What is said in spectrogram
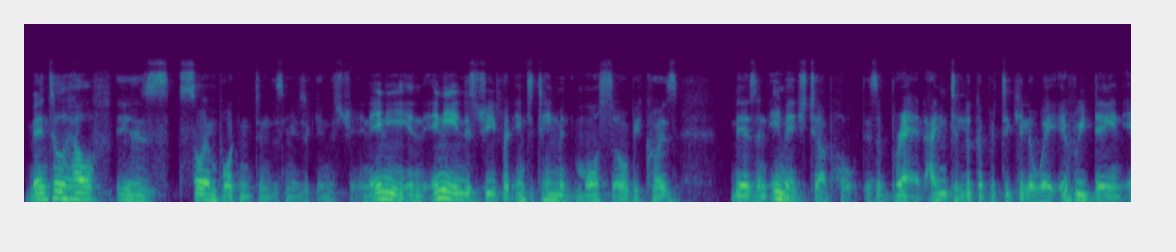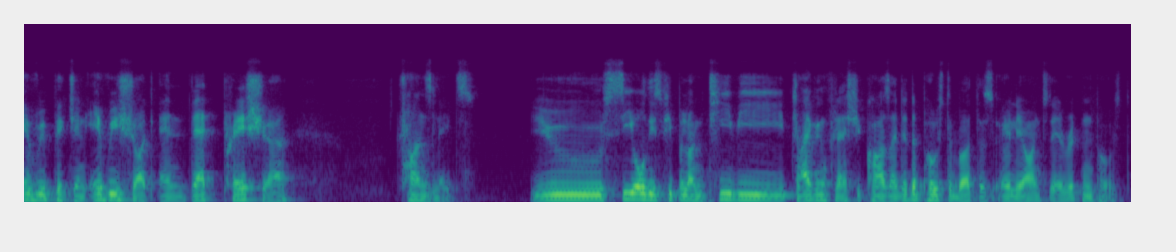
mental health is so important in this music industry in any in any industry but entertainment more so because there's an image to uphold there's a brand. I need to look a particular way every day in every picture in every shot and that pressure translates. You see all these people on tv driving flashy cars. I did a post about this earlier on today a written post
